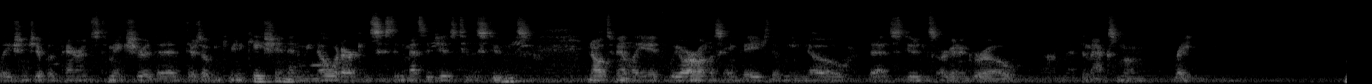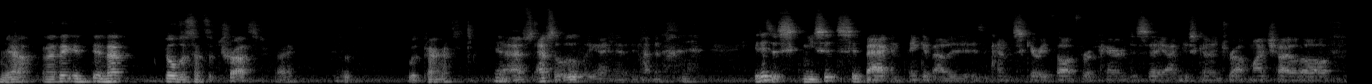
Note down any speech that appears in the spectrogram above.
relationship with parents to make sure that there's open communication and we know what our consistent message is to the students. And ultimately, if we are on the same page, that we know that students are going to grow um, at the maximum rate. Yeah, and I think it, and that builds a sense of trust, right, with with parents. Yeah, abs- absolutely. I, I, it is a, when you sit sit back and think about it, it is a kind of scary thought for a parent to say, "I'm just going to drop my child off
